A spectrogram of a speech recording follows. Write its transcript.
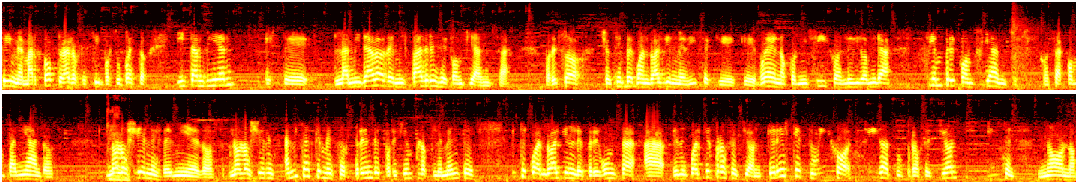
sí, me marcó, claro que sí, por supuesto. Y también este, la mirada de mis padres de confianza. Por eso yo siempre cuando alguien me dice que, que bueno, con mis hijos, le digo, mira, siempre confía en tus hijos, acompañalos. No Claro. los llenes de miedos, no los llenes. A mí, ¿sabes que me sorprende, por ejemplo, Clemente? Viste, cuando alguien le pregunta a, en cualquier profesión, ¿querés que tu hijo siga tu profesión? Y dicen, no, no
